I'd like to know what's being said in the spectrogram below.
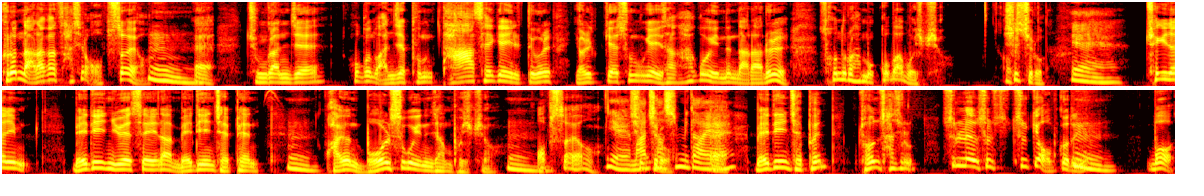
그런 나라가 사실 없어요. 음. 예. 중간재 혹은 완제품 다 세계 1등을 10개, 20개 이상 하고 있는 나라를 손으로 한번 꼽아 보십시오. 실제로. 예. 최 기자님 made in USA나 made in Japan 음. 과연 뭘 쓰고 있는지 한번 보십시오. 음. 없어요. 예, 많지 실제로. 않습니다. 예. 네. made in Japan 전 사실 쓸래 쓸 게 없거든요. 음. 뭐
